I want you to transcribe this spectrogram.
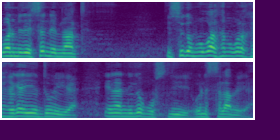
waan midaysanay maanta. Isagoo muuqaalka muuqaalka xiga ayaan doonayaa inaan iga qusliye waan islaamaya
